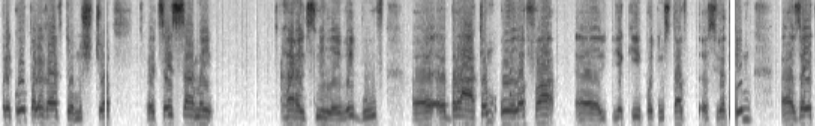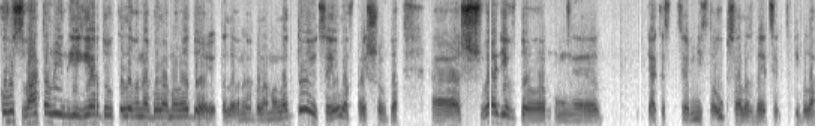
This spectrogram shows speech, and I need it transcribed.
прикол полягає в тому, що е, цей самий Гаральд Сміливий був е, братом Олафа, який потім став святим, е, за якого сватали Інгігерду, коли вона була молодою. Коли вона була молодою, цей Олаф прийшов до е, шведів, до е, якось це місто Упсала, здається, і була,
